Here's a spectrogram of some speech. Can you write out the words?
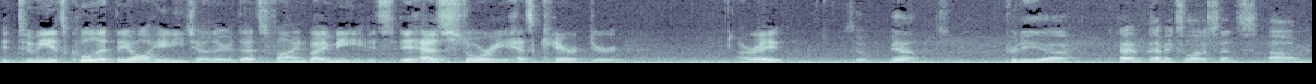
it, to me, it's cool that they all hate each other. That's fine by me. It's it has story, it has character. All right. So yeah, it's pretty. Uh, that, that makes a lot of sense. Um,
